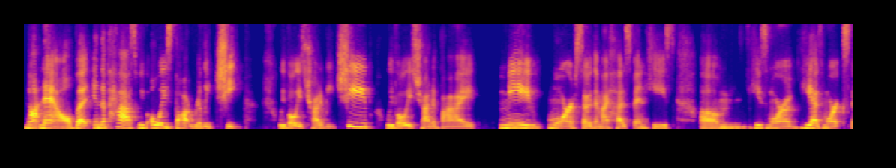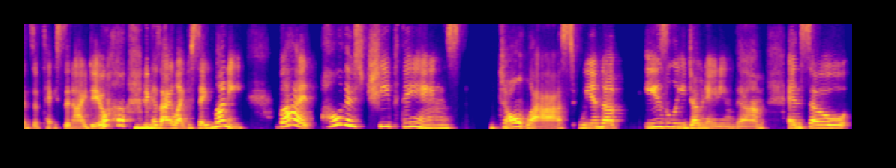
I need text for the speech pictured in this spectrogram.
not now but in the past we've always bought really cheap. We've always tried to be cheap. We've always tried to buy me more so than my husband. He's um he's more of he has more expensive taste than i do mm-hmm. because i like to save money. But all of those cheap things don't last. We end up easily donating them. And so,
